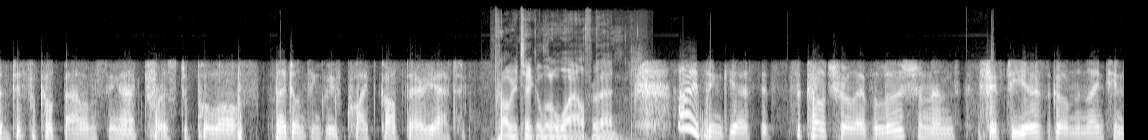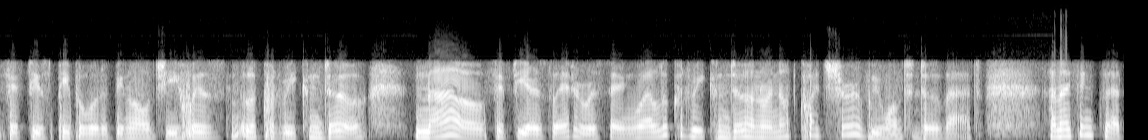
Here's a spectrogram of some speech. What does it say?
a difficult balancing act for us to pull off. And I don't think we've quite got there yet. Probably take a little while for that. I think yes, it's a cultural evolution. And 50 years ago, in the 1950s, people would have been all gee whiz, look what we can do. Now, 50 years later, we're saying, well, look what we can do, and we're not quite sure if we want to do that. And I think that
